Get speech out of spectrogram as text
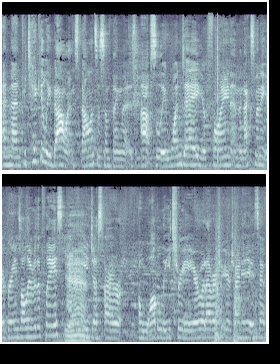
and then particularly balance balance is something that is absolutely one day you're fine and the next minute your brain's all over the place Yeah. and you just are a wobbly tree or whatever you're trying to do. So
